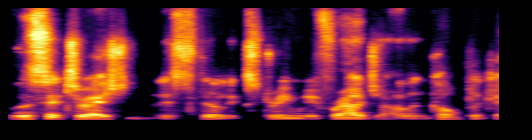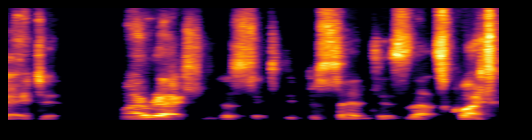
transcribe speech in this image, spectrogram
the situation is still extremely fragile and complicated. My reaction to 60% is that's quite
